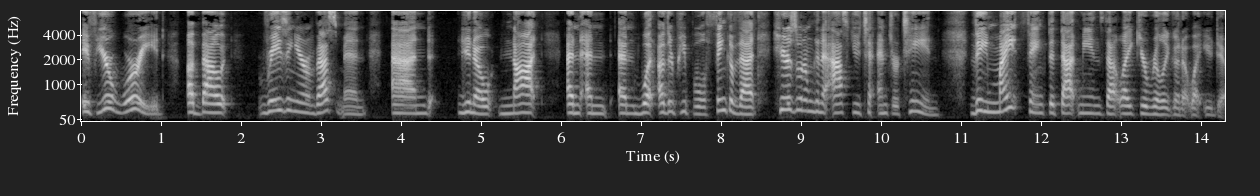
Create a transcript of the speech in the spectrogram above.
if you're worried about raising your investment and, you know, not and and and what other people will think of that here's what i'm going to ask you to entertain. They might think that that means that like you're really good at what you do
